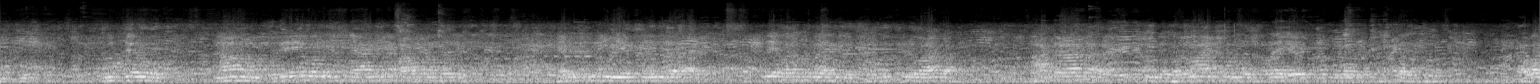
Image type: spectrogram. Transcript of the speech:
ಇತ್ತು. ಪೂಜ್ಯರು ನಾನು ಇದೇ ಒಂದು ಶಾಲೆಯ ಆವರಣದಲ್ಲಿ ಎಂಟನೇ ಏಪ್ರಿಲಿಂದ ಹತ್ತನೇ ವರ್ಗಗಳಲ್ಲಿ ಹೋಗುತ್ತಿರುವಾಗ ಆಟ ಒಂದು ಬದಲಾಯಿಸಿಕೊಂಡು. ಅವರ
